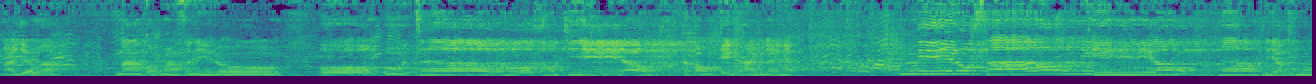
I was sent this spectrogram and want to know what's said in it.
หมายเยอะมากนางกอดมหาเสน่ห์ด้วยโอโอ มปู่เจ้าเขาเขียวกระเป๋ากางเกงหายไปไหนเนี่ย มีลูกสาวคนเดียวนามเปรียบพร้อ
